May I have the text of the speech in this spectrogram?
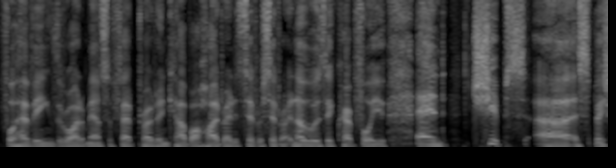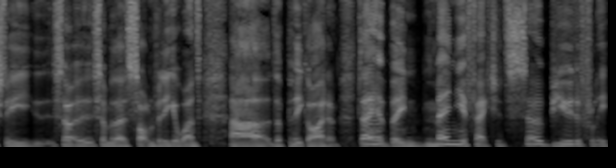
for having the right amounts of fat, protein, carbohydrate, etc., etc. In other words, they're crap for you. And chips, uh, especially some, some of those salt and vinegar ones, are the peak item. They have been manufactured so beautifully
